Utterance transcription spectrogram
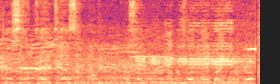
प्रसाद खायचं असेल तर तिकडे प्रसाद जागा आहे ताई बरं का?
